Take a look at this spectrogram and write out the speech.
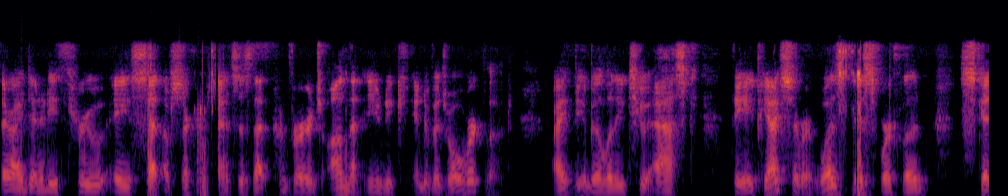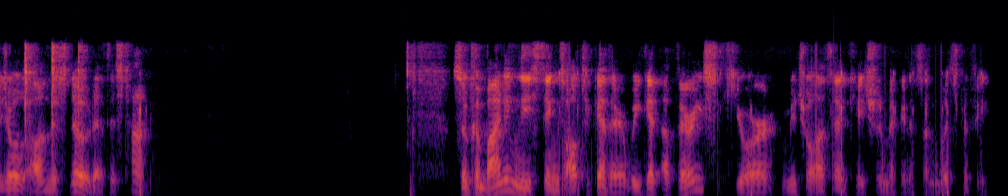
their identity through a set of circumstances that converge on that unique individual workload, right? The ability to ask the API server, was this workload scheduled on this node at this time? So combining these things all together, we get a very secure mutual authentication mechanism with SPIFFE.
